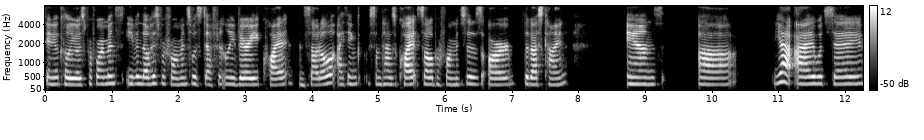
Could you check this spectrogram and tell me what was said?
Daniel Kaluuya's performance, even though his performance was definitely very quiet and subtle. I think sometimes quiet, subtle performances are the best kind. And uh yeah, I would say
